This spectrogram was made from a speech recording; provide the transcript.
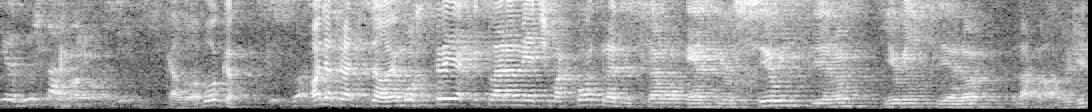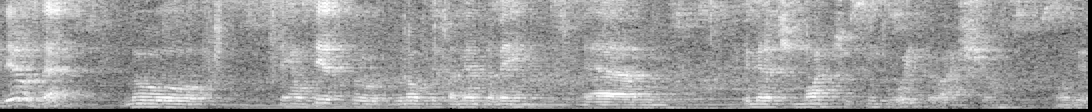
Jesus calou a boca. Calou a boca. Olha a tradição, eu mostrei aqui claramente uma contradição entre o seu ensino e o ensino da palavra de Deus, né? No, tem um texto do Novo Testamento também, é, 1 Timóteo 5,8, eu acho. Vamos ver.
